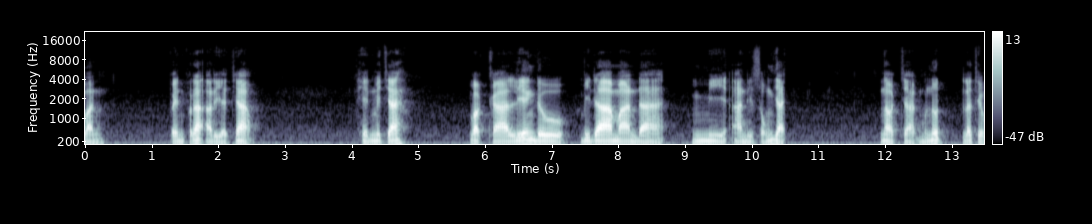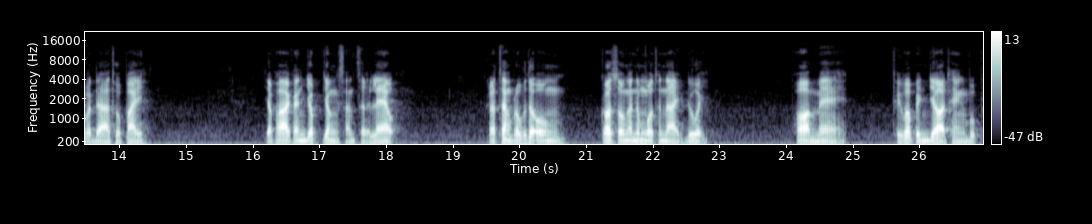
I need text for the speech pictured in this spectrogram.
บัน เป็นพระอริยเจ้า เห็นไหมจ๊ะ ว่าการเลี้ยงดูบิดามารดามีอานิสงส์ใหญ่ นอกจากมนุษย์และเทวดาทั่วไป จะพากันยกย่องสรรเสริญแล้ว กระทั่งพระพุทธองค์ก็ทรงอนุโมทนาอีกด้วย พ่อแม่ถือว่าเป็นยอดแห่งบุพ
